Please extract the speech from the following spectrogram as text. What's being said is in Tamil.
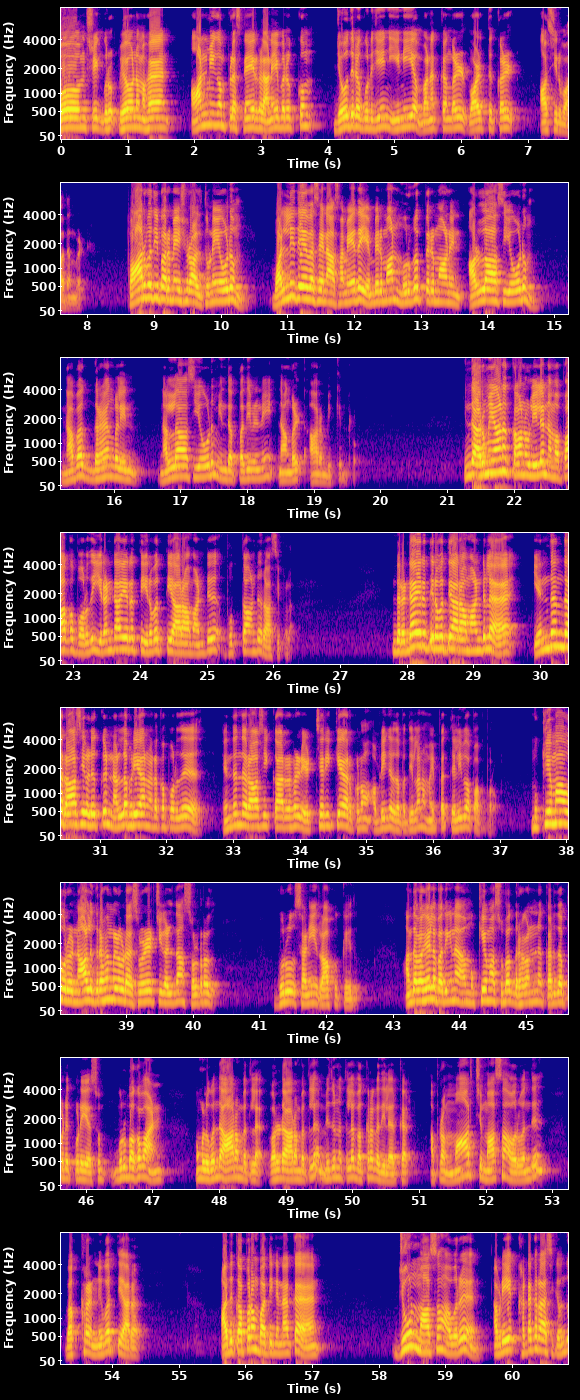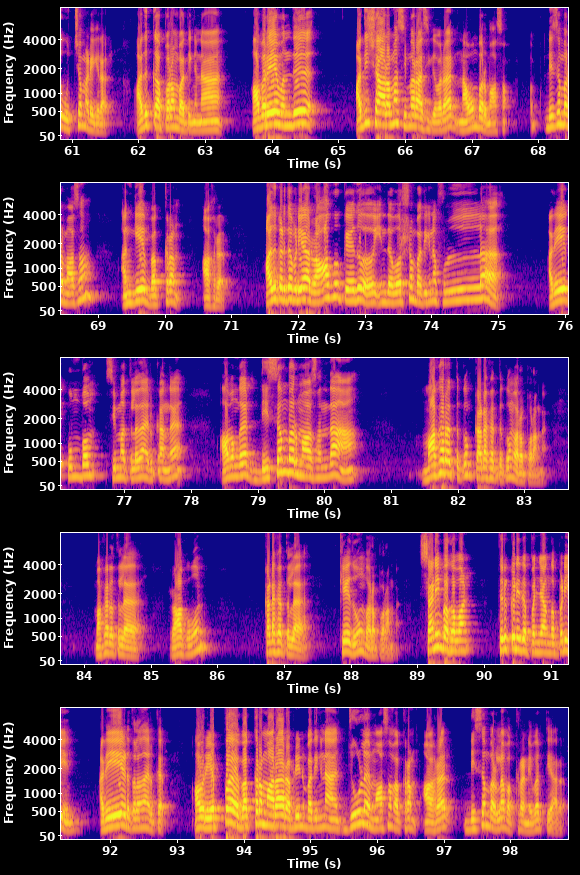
ஓம் ஸ்ரீ குருப்யோ நமக. ஆன்மீகம் ப்ளஸ் நேயர்கள் அனைவருக்கும் ஜோதிட குருஜியின் இனிய வணக்கங்கள் வாழ்த்துக்கள் ஆசீர்வாதங்கள். பார்வதி பரமேஸ்வரால் துணையோடும் வள்ளி தேவசேனா சமேத எம்பெருமான் முருகப்பெருமானின் அருளாசியோடும் நவக்கிரகங்களின் நல்லாசியோடும் இந்த பதிவினை நாங்கள் ஆரம்பிக்கின்றோம். இந்த அருமையான காணொளியில் நம்ம பார்க்க போகிறது இரண்டாயிரத்தி இருபத்தி ஆறாம் ஆண்டு புத்தாண்டு ராசி பலன் இந்த ரெண்டாயிரத்தி இருபத்தி ஆறாம் ஆண்டில் எந்தெந்த ராசிகளுக்கு நல்லபடியாக நடக்க போகிறது எந்தெந்த ராசிக்காரர்கள் எச்சரிக்கையாக இருக்கணும்? அப்படிங்கிறத பற்றிலாம் நம்ம இப்போ தெளிவாக பார்க்க போகிறோம் முக்கியமாக ஒரு நாலு கிரகங்களோட சுழற்சிகள் தான் சொல்கிறது குரு சனி ராகு கேது. அந்த வகையில் பார்த்தீங்கன்னா முக்கியமாக சுப கிரகம்னு கருதப்படக்கூடிய சு குரு பகவான் உங்களுக்கு வந்து ஆரம்பத்தில் வருட ஆரம்பத்தில் மிதுனத்தில் வக்ரகதியில் இருக்கார். அப்புறம் மார்ச் மாதம் அவர் வந்து வக்ர நிவர்த்தி ஆறார். அதுக்கப்புறம் பார்த்திங்கனாக்க ஜூன் மாதம் அவர் அப்படியே கடகராசிக்கு வந்து உச்சமடைகிறார். அதுக்கப்புறம் பார்த்தீங்கன்னா அவரே வந்து அதிசாரமாக சிம்மராசிக்கு வரார் நவம்பர் மாதம் டிசம்பர் மாதம் அங்கேயே வக்ரம் ஆகிறார். அதுக்கு அடுத்தபடியாக ராகு கேது இந்த வருஷம் பார்த்தீங்கன்னா ஃபுல்லாக அதே கும்பம் சிம்மத்தில் தான் இருக்காங்க. அவங்க டிசம்பர் மாதம்தான் மகரத்துக்கும் கடகத்துக்கும் வரப்போகிறாங்க மகரத்தில் ராகுவும் கடகத்தில் கேதுவும் வரப்போகிறாங்க சனி பகவான் திருக்கணித பஞ்சாங்கப்படி அதே இடத்துல தான் இருக்கார். அவர் எப்போ வக்ரம் ஆறார் அப்படின்னு பார்த்தீங்கன்னா ஜூலை மாதம் வக்ரம் ஆகிறார் டிசம்பரில் வக்ர நிவர்த்தி ஆறார்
